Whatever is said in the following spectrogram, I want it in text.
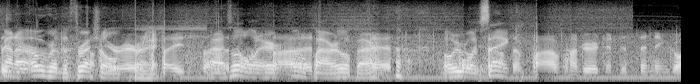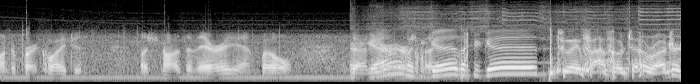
Kinda over the threshold. Right. Uh, all right, it's a little, air, little power, little power. oh, we really sank. 500 and descending going to breakaway. Just let you know I was in the area and we'll. There you go. Looking good. Looking good. 285 Hotel, Roger.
